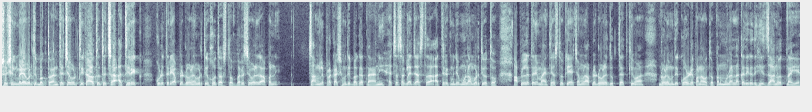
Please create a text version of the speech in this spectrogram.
सोशल मीडियावरती बघतो. आणि त्याच्यावरती काय होतं त्याचा अतिरेक कुठेतरी आपल्या डोळ्यांवरती होत असतो. बरेचशा वेळेस आपण चांगल्या प्रकाशामध्ये बघत नाही. आणि ह्याचा सगळ्यात जास्त अतिरेक म्हणजे मुलांवरती होतो. आपल्याला तरी माहिती असतो की याच्यामुळे आपले डोळे दुखतात किंवा डोळ्यामध्ये कोरडेपणा होतो. पण मुलांना कधी कधी ही जाणवत नाही आहे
